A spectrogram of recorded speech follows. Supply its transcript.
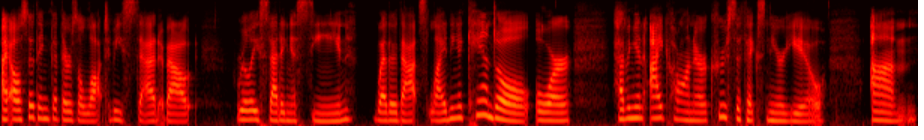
I also think that there's a lot to be said about really setting a scene, whether that's lighting a candle or having an icon or a crucifix near you. Um,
